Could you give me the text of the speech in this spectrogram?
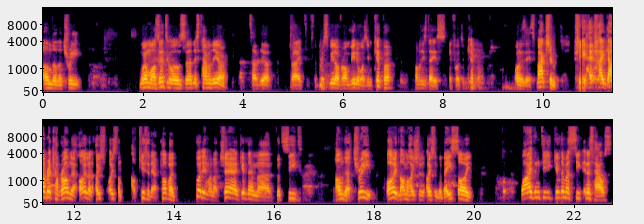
under the tree? When was it? It was uh, this time of the year. Time of the year, right? If the bris milah of Ramvina was Yom Kippur, one of these days. If it was Yom Kippur, one of these days. Maxim, I'll kiss it there, covered. Put him on a chair, give them a good seat under a tree. Why didn't he give them a seat in his house?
